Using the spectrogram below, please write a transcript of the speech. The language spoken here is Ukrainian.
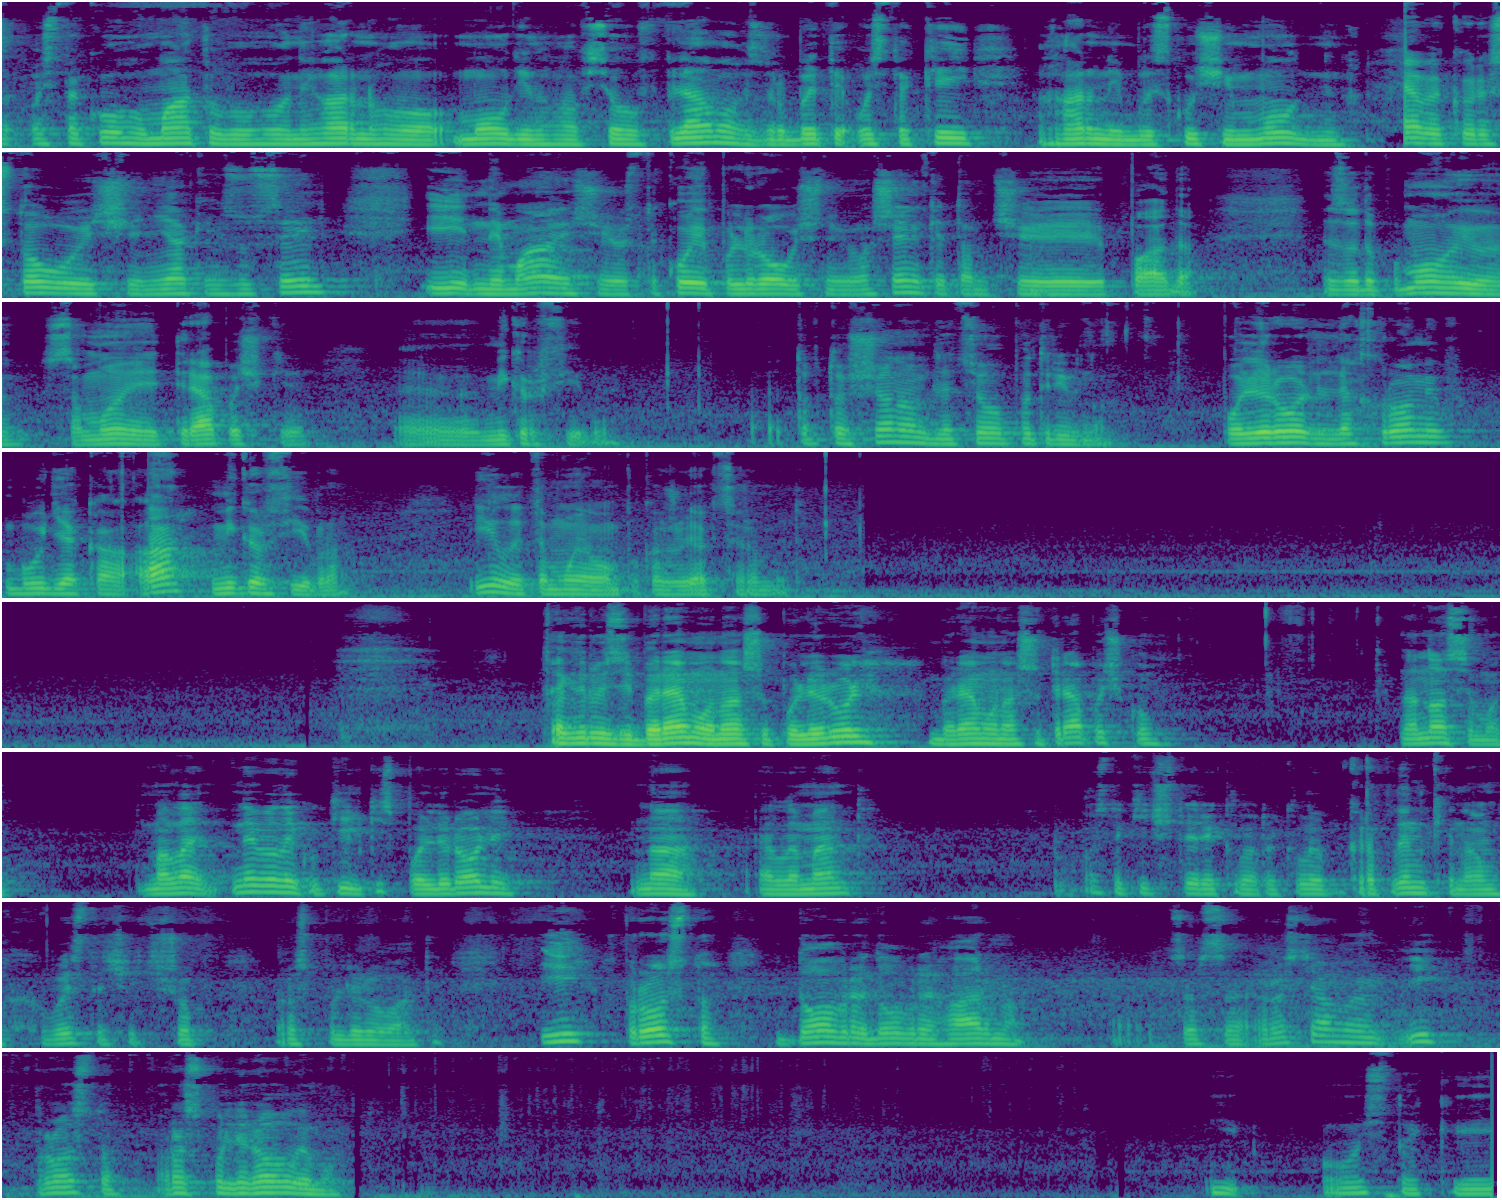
з ось такого матового, негарного молдінга всього в плямах зробити ось такий гарний блискучий молдинг, не використовуючи ніяких зусиль і не маючи ось такої поліровочної машинки там чи пада за допомогою самої тряпочки е, мікрофібри. Тобто, що нам для цього потрібно? Поліроль для хромів будь-яка, а мікрофібра. І летимо, я вам покажу, як це робити. Так, друзі, беремо нашу поліроль, беремо нашу тряпочку, наносимо невелику кількість поліролі на елемент. Ось такі 4 краплинки нам вистачить, щоб розполірувати. І просто добре-добре, гарно це все розтягуємо і просто розполіровуємо. І ось такий.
